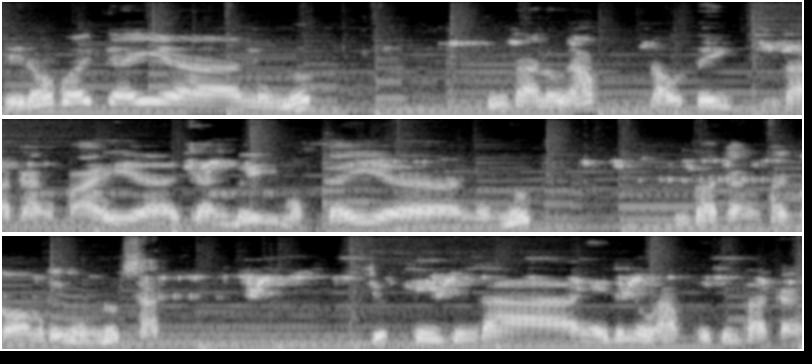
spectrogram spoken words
Thì đối với cái uh, nguồn nước chúng ta nuôi ốc đầu tiên chúng ta cần phải uh, trang bị một cái uh, nguồn nước. Chúng ta cần phải có một cái nguồn nước sạch. Trước khi chúng ta nghĩ đến nuôi ốc thì chúng ta cần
